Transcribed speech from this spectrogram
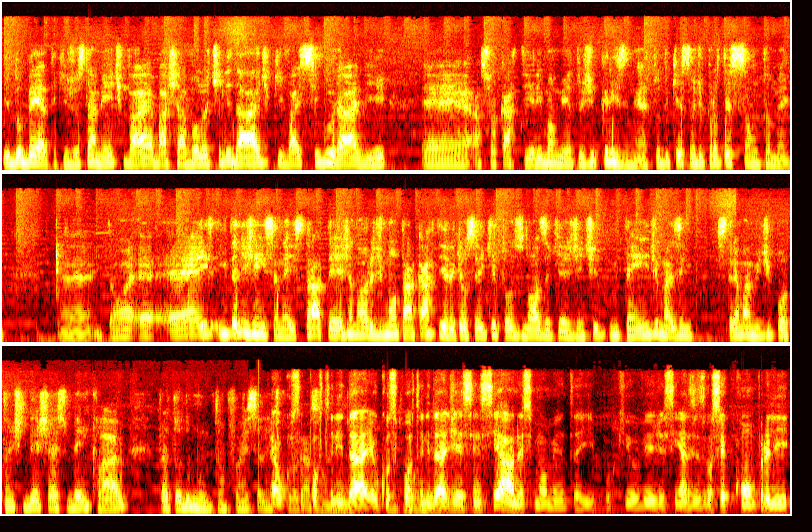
e do beta, que justamente vai abaixar a volatilidade, que vai segurar ali é, a sua carteira em momentos de crise, né? Tudo questão de proteção também. É, então é, é, inteligência, né? Estratégia na hora de montar a carteira, que eu sei que todos nós aqui a gente entende, mas é extremamente importante deixar isso bem claro para todo mundo. Então foi um excelente. É, o custo oportunidade, o custo oportunidade é essencial nesse momento aí, porque eu vejo assim, às vezes você compra ali.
